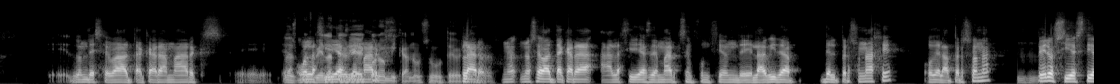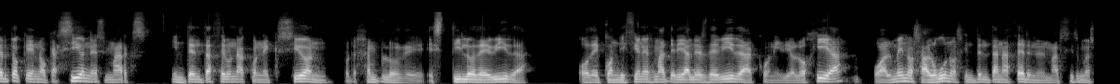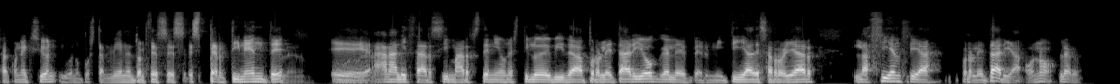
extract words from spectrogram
donde se va a atacar a Marx eh, o las ideas de Marx. económica, ¿no? claro, no, se va a atacar a, las ideas de Marx en función de la vida del personaje o de la persona, pero sí es cierto que en ocasiones Marx intenta hacer una conexión, por ejemplo, de estilo de vida o de condiciones materiales de vida con ideología, o al menos algunos intentan hacer en el marxismo esa conexión, y bueno, pues también entonces es, pertinente eh, analizar si Marx tenía un estilo de vida proletario que le permitía desarrollar la ciencia proletaria o no, claro.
